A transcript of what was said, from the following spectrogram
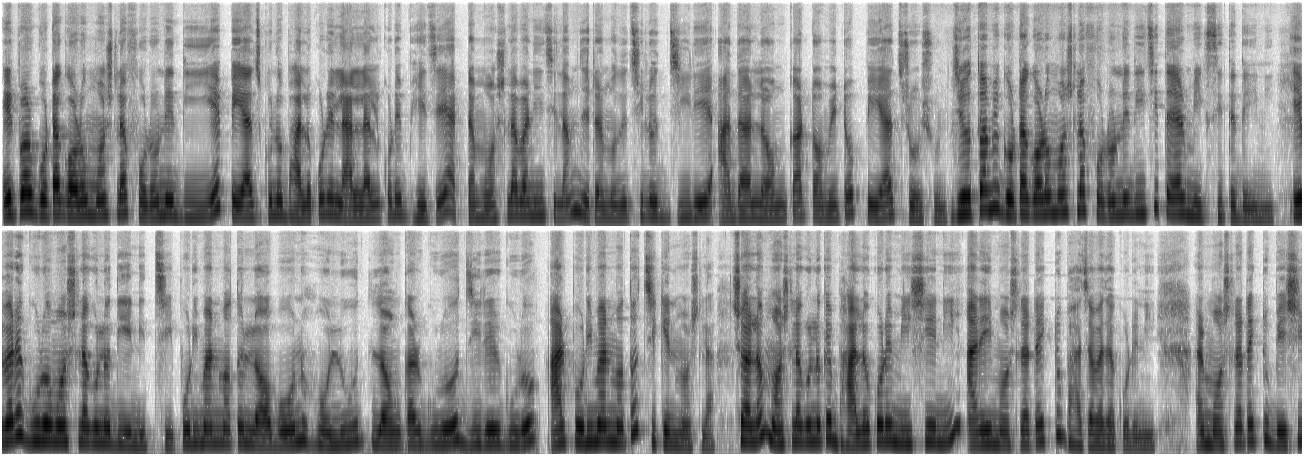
এরপর গোটা গরম মশলা ফোড়নে দিয়ে পেঁয়াজগুলো ভালো করে লাল লাল করে ভেজে একটা মশলা বানিয়েছিলাম, যেটার মধ্যে ছিল জিরে, আদা, লঙ্কা, টমেটো, পেঁয়াজ, রসুন। যেহেতু আমি গোটা গরম মশলা ফোড়নে দিয়েছি, তাই আর মিক্সিতে দেইনি। এবারে গুঁড়ো মশলাগুলো দিয়ে নিচ্ছি। পরিমাণ মতো লবণ, হলুদ, লঙ্কার গুঁড়ো, জিরের গুঁড়ো আর পরিমাণ মতো চিকেন মশলা। চলো মশলাগুলোকে ভালো করে মিশিয়ে নিই আর এই মশলাটা একটু ভাজা ভাজা করে নিই। আর মশলা মশলাটা একটু বেশি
